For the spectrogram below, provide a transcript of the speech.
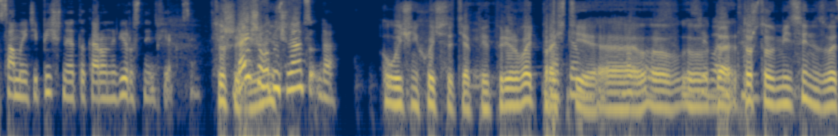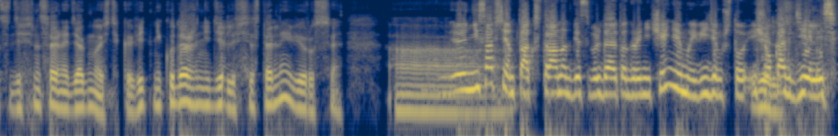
самые типичные, это коронавирусные инфекции. Слушай, Дальше вот начинаются, да. Очень хочется тебя прервать, прости. Да, да, то, что в медицине называется дифференциальная диагностика. Ведь никуда же не дели все остальные вирусы. А... Не совсем так. В странах, где соблюдают ограничения, мы видим, что делись. еще как делись.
